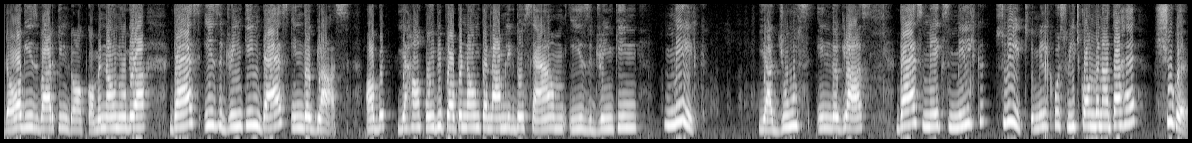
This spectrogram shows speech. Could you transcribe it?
dog is barking dog common noun हो गया। Dash is drinking dash in the glass अब यहाँ कोई भी प्रॉपर नाउन का नाम लिख दो। सैम इज़ ड्रिंकिंग मिल्क या juice in the glass dash makes milk sweet तो मिल्क को स्वीट कौन बनाता है? शुगर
